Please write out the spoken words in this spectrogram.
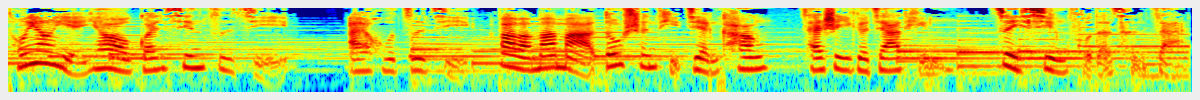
同样也要关心自己，爱护自己。爸爸妈妈都身体健康，才是一个家庭最幸福的存在。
